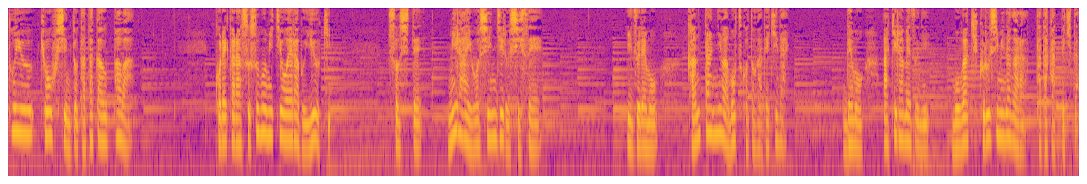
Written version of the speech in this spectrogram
という恐怖心と戦うパワー。これから進む道を選ぶ勇気。そして未来を信じる姿勢。いずれも簡単には持つことができない。でも諦めずにもがき苦しみながら戦ってきた。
